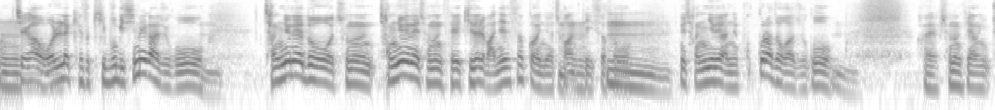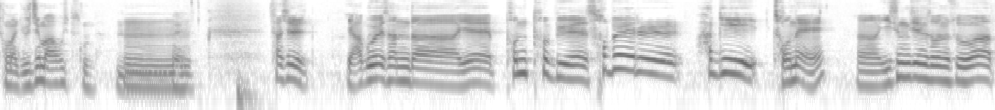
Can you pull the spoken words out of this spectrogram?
음. 제가 원래 계속 기복이 심해가지고 음. 작년에도 저는 작년에 저는 되게 기대를 많이 했었거든요. 저한테 있어서. 음. 근데 작년에 완전 꼬꾸라져가지고 음. 아, 저는 그냥 정말 유지만 하고 싶습니다. 음. 네. 사실 야구에 산다의 폰터뷰에 섭외를 하기 전에 어, 이승진 선수와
